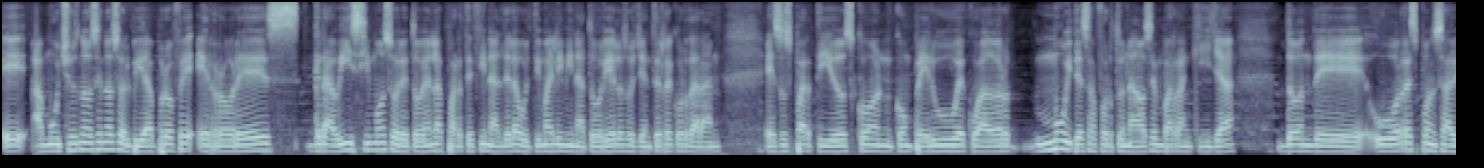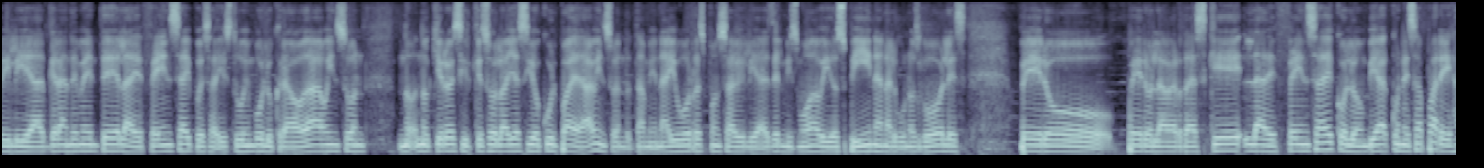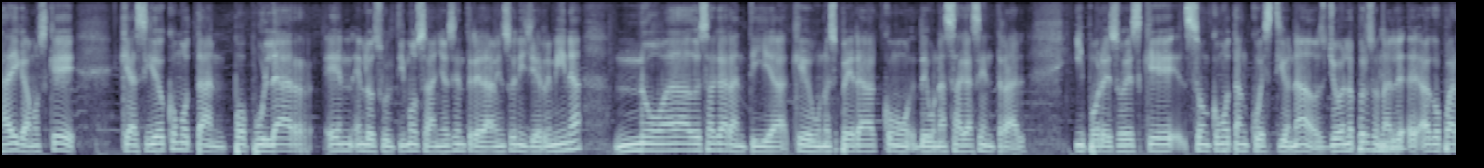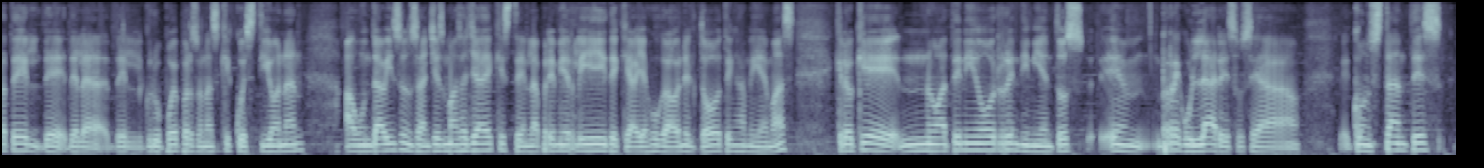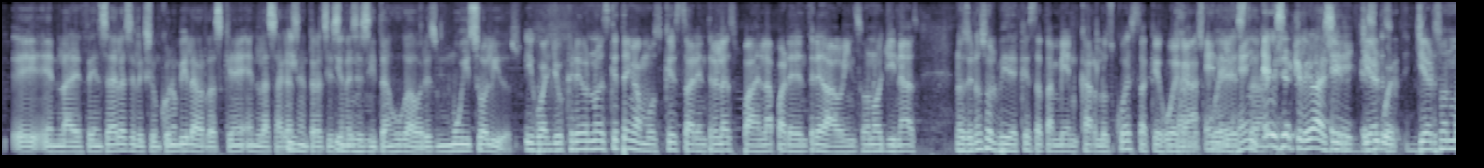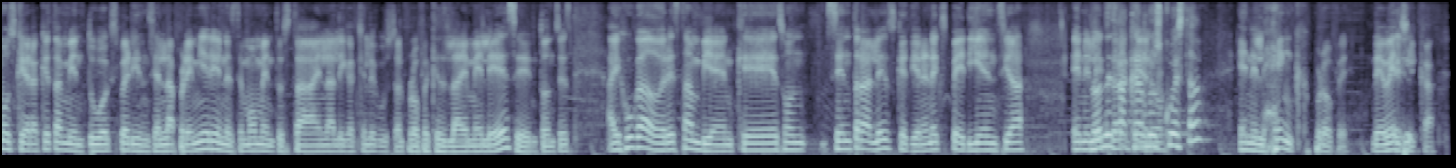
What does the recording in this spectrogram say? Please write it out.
eh, a muchos no se nos olvida, profe, errores gravísimos, sobre todo en la parte final de la última eliminatoria. Los oyentes recordarán esos partidos con, con Perú, Ecuador, muy desafortunados en Barranquilla, donde hubo responsabilidad grandemente de la defensa y pues ahí estuvo involucrado Davinson. No, no quiero decir que solo haya sido culpa de Davinson, también ahí hubo responsabilidades del mismo David Ospina en algunos goles, pero, pero la verdad es que la defensa de Colombia con esa pareja, digamos que, que ha sido como tan popular en, en los últimos años entre Davinson y Jerry Mina, no ha dado esa garantía que uno espera como de una saga central y por eso es que son como tan cuestionados. Yo en lo personal eh, hago parte del, de- de la- del grupo de personas que cuestionan a un Davinson Sánchez más allá de que esté en la Premier League, de que haya jugado en el Tottenham y demás. Creo que no ha tenido rendimientos em, regulares, o sea, eh, constantes eh, en la defensa de la selección Colombia y la verdad es que en la saga Y- central sí se necesitan jugadores muy sólidos. Igual yo creo no es que tengamos que estar entre la espada en la pared entre Davinson o Ginás. No se nos olvide que está también Carlos Cuesta, que juega Carlos en el. Genk. Es el que le iba a decir. Eh, ese Gers- bueno. Gerson Mosquera, que también tuvo experiencia en la Premier y en este momento está en la liga que le gusta al profe, que es la MLS. Entonces, hay jugadores también que son centrales, que tienen experiencia en el ¿Dónde está. Carlos Cuesta? En el Henk, profe, de Bélgica.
